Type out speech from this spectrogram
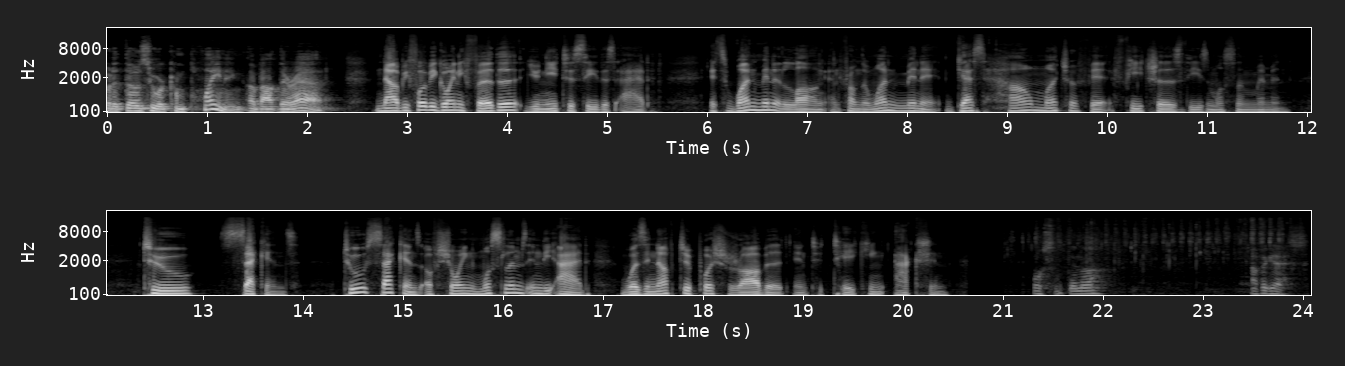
but at those who are complaining about their ad. Now, before we go any further, you need to see this ad. It's one minute long, and from the one minute, guess how much of it features these Muslim women? Two seconds. Two seconds of showing Muslims in the ad was enough to push Robert into taking action. What's for dinner? Have a guess.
